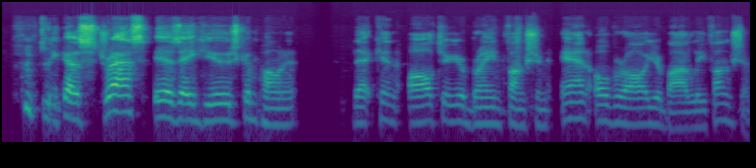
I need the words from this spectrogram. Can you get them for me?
because stress is a huge component that can alter your brain function and overall your bodily function.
